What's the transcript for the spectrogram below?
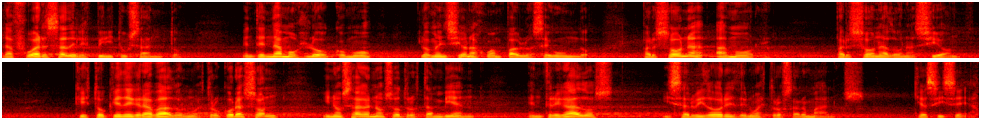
la fuerza del Espíritu Santo. Entendámoslo como lo menciona Juan Pablo II persona amor, persona donación. Que esto quede grabado en nuestro corazón y nos haga nosotros también entregados y servidores de nuestros hermanos. Que así sea.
